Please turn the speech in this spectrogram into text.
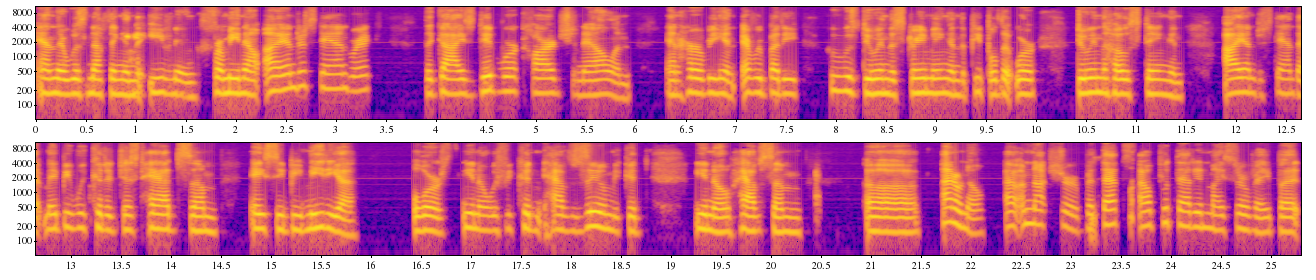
and there was nothing in the evening for me. Now, I understand Rick, the guys did work hard, Chanel and and Herbie and everybody who was doing the streaming and the people that were doing the hosting and I understand that maybe we could have just had some ACB media or you know if we couldn't have Zoom, we could you know have some uh i don't know I, i'm not sure but that's i'll put that in my survey but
